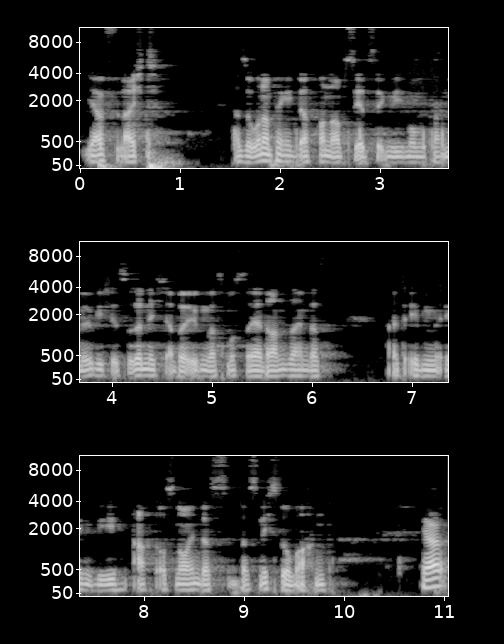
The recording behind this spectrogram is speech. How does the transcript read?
ja, vielleicht also unabhängig davon, ob es jetzt irgendwie momentan möglich ist oder nicht, aber irgendwas muss da ja dran sein, dass halt eben irgendwie acht aus neun das, das nicht so machen. Ja,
